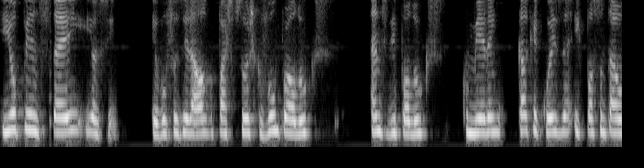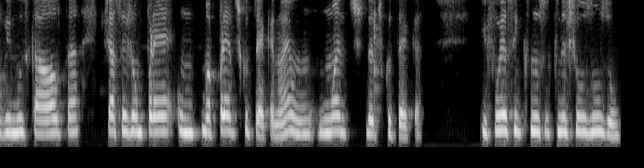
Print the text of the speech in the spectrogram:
E eu pensei, eu assim, eu vou fazer algo para as pessoas que vão para o Lux, antes de ir para o Lux, comerem qualquer coisa e que possam estar a ouvir música alta, que já seja um pré, um, uma pré-discoteca, não é? Um, um, antes da discoteca. E foi assim que, nos, que nasceu o Zum Zum.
